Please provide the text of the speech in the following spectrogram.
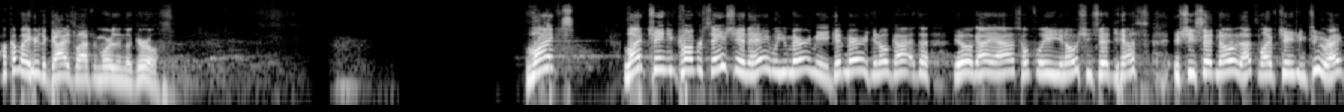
How come I hear the guys laughing more than the girls? Life's life changing conversation. Hey, will you marry me? Get married. You know, guy, the, you know, guy asked. Hopefully, you know, she said yes. If she said no, that's life changing too, right?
